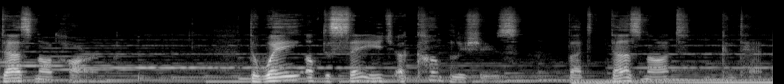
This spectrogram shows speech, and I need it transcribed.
does not harm. The way of the sage accomplishes, but does not content.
